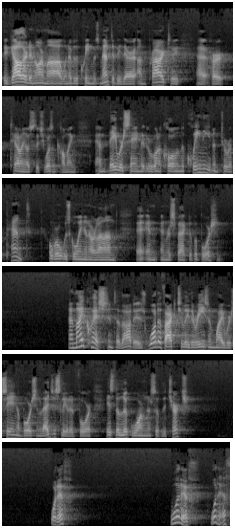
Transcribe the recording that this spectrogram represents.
who gathered in Armagh whenever the Queen was meant to be there, and prior to uh, her telling us that she wasn't coming, um, they were saying that they were going to call on the Queen even to repent over what was going in our land uh, in, in respect of abortion. Now, my question to that is what if actually the reason why we're seeing abortion legislated for is the lukewarmness of the church? What if? What if, what if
